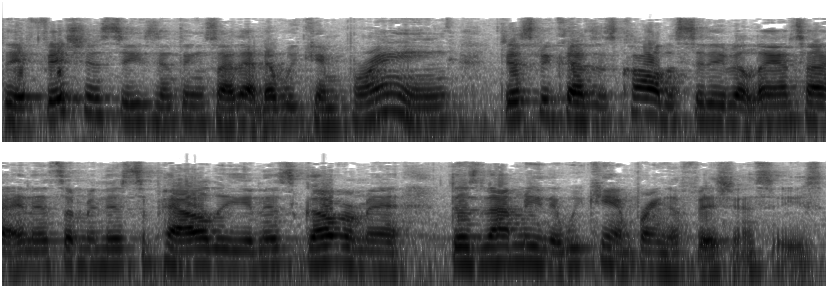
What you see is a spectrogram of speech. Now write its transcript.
the efficiencies and things like that that we can bring, just because it's called the City of Atlanta and it's a municipality and it's government, does not mean that we can't bring efficiencies.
